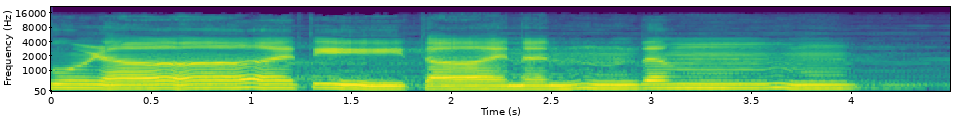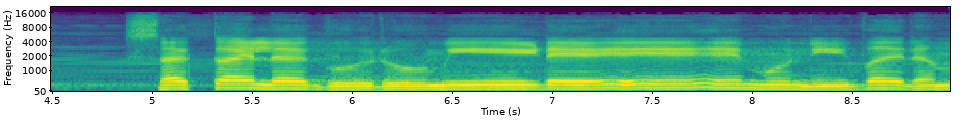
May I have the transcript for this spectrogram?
गुणातीतानन्दम् सकलगुरुमीडे મુનિવરમ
